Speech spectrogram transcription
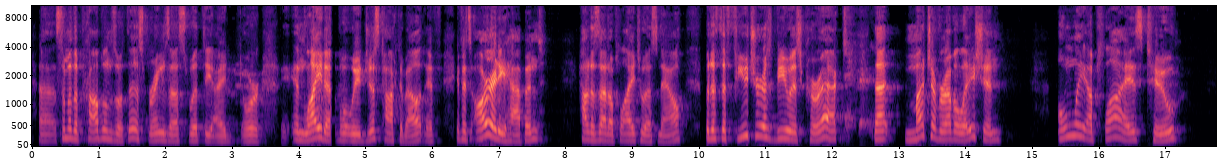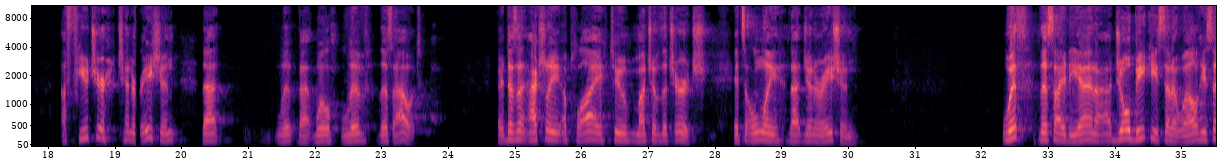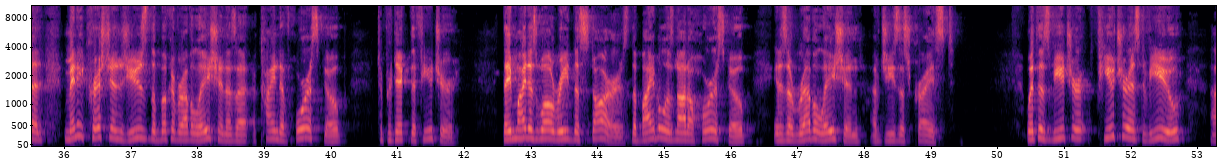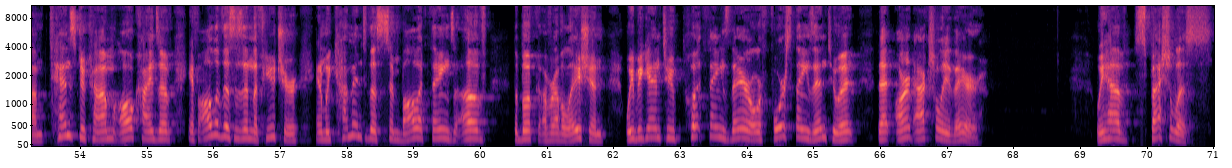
uh, some of the problems with this brings us with the or in light of what we just talked about if if it's already happened how does that apply to us now but if the futurist view is correct that much of revelation only applies to a future generation that li- that will live this out. It doesn't actually apply to much of the church. It's only that generation. With this idea, and uh, Joel Beeke said it well, he said, Many Christians use the book of Revelation as a, a kind of horoscope to predict the future. They might as well read the stars. The Bible is not a horoscope, it is a revelation of Jesus Christ. With this future, futurist view, um, tends to come all kinds of, if all of this is in the future and we come into the symbolic things of the book of Revelation, we begin to put things there or force things into it that aren't actually there. We have specialists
